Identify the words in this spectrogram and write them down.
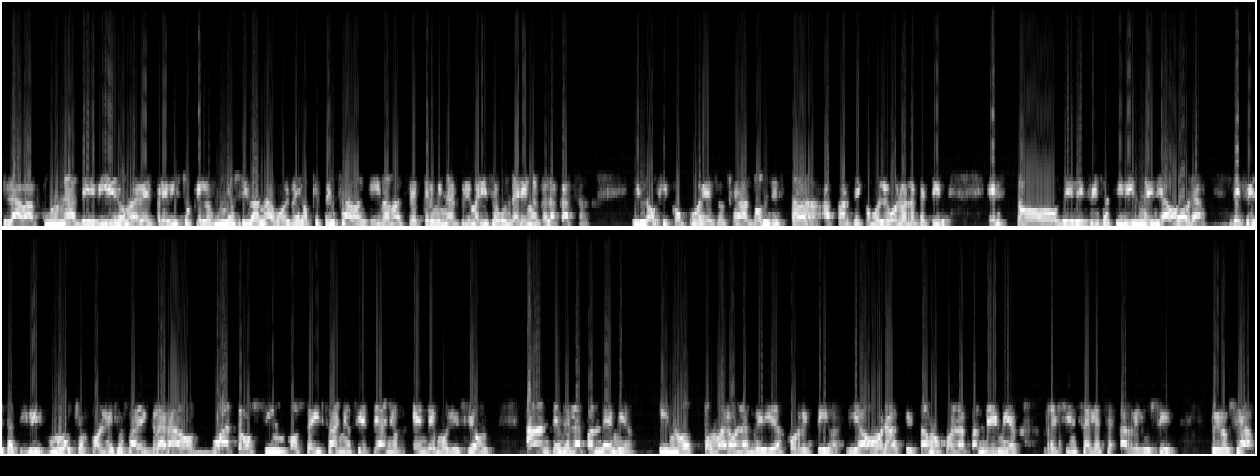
la vacuna debieron haber previsto que los niños iban a volver, ¿o qué pensaban? Que iban a hacer, terminar primaria y secundaria en la casa. Y lógico, pues, o sea, ¿dónde está? Aparte, como le vuelvo a repetir, esto de defensa civil media hora. Defensa civil, muchos colegios han declarado cuatro, cinco, seis años, siete años en demolición antes de la pandemia y no tomaron las medidas correctivas. Y ahora que estamos con la pandemia, recién sale a relucir. Pero, o sea,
